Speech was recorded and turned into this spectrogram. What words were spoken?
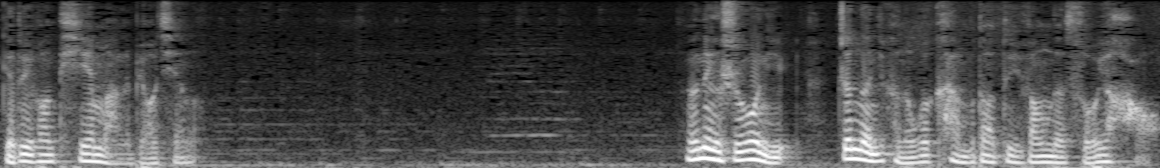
给对方贴满了标签了。那那个时候，你真的你可能会看不到对方的所谓好，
